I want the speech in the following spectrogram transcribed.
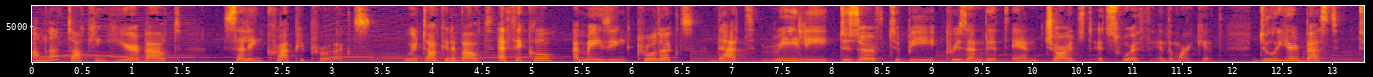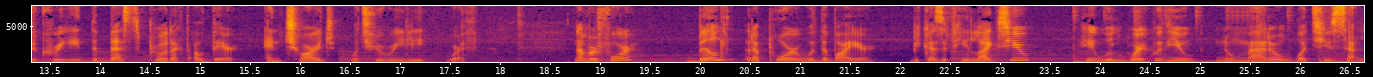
I'm not talking here about selling crappy products. We're talking about ethical, amazing products that really deserve to be presented and charged its worth in the market. Do your best to create the best product out there and charge what you're really worth. Number four, build rapport with the buyer because if he likes you, he will work with you no matter what you sell.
